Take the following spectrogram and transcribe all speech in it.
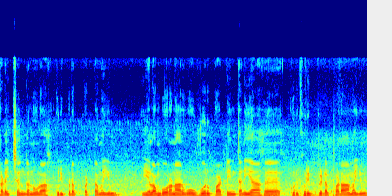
கடைச்சங்க நூலாக குறிப்பிடப்பட்டமையும் இளம்பூரணார் ஒவ்வொரு பாட்டையும் தனியாக குறி குறிப்பிடப்படாமையும்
